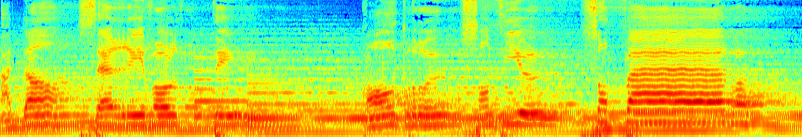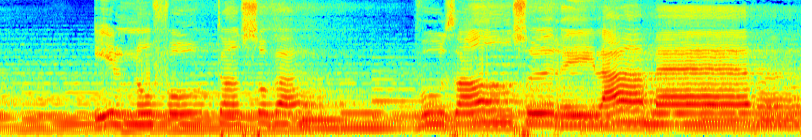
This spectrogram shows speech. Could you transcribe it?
Adam s'est révolté contre son Dieu, son Père. Il nous faut un sauveur, vous en serez la mère.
